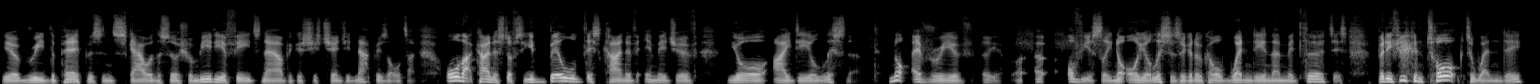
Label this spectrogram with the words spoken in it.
you know read the papers and scour the social media feeds now because she's changing nappies all the time. All that kind of stuff. So you build this kind of image of your ideal listener. Not every of uh, uh obviously not all your listeners are going to call Wendy in their mid thirties, but if you can talk to Wendy,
